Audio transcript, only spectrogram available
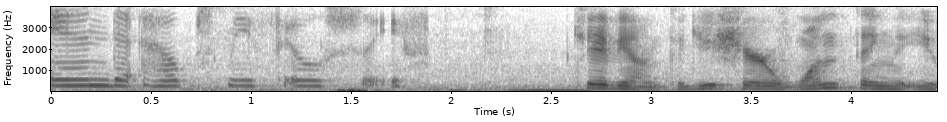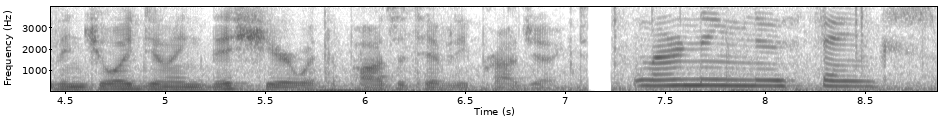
And it helps me feel safe. Javion, could you share one thing that you've enjoyed doing this year with the Positivity Project? Learning new things.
